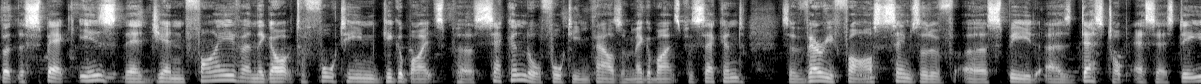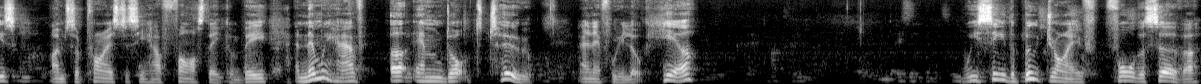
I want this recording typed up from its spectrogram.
but the spec is they're Gen 5 and they go up to 14 gigabytes per second or 14,000 megabytes per second. So very fast, same sort of uh, speed as desktop SSDs. I'm surprised to see how fast they can be. And then we have a M.2. And if we look here, we see the boot drive for the server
